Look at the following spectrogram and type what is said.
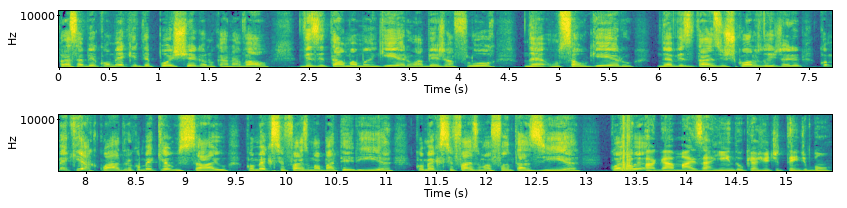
para saber como é que depois chega no carnaval, visitar uma mangueira, uma beija-flor, né, um salgueiro, né, visitar as escolas do Rio de Janeiro. Como é que é a quadra? Como é que é o ensaio? Como é que se faz uma bateria? Como é que se faz uma fantasia? Qual é Propagar é... mais ainda o que a gente tem de bom. É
